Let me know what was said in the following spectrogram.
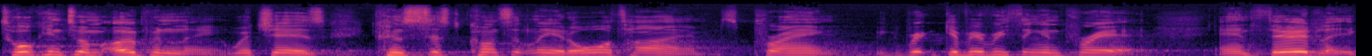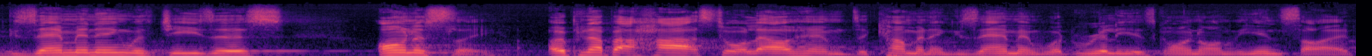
talking to Him openly, which is consist- constantly at all times, praying. We give everything in prayer. And thirdly, examining with Jesus honestly. Open up our hearts to allow Him to come and examine what really is going on, on the inside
